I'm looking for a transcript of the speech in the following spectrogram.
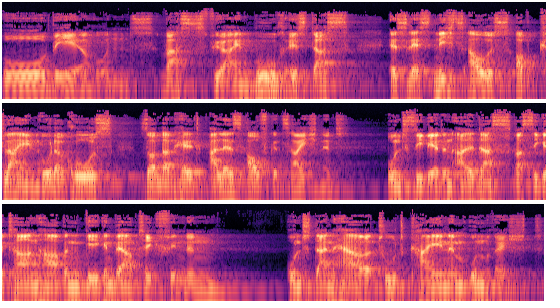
O wehe uns, was für ein Buch ist das? Es lässt nichts aus, ob klein oder groß, sondern hält alles aufgezeichnet. Und sie werden all das, was sie getan haben, gegenwärtig finden. Und dein Herr tut keinem Unrecht.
